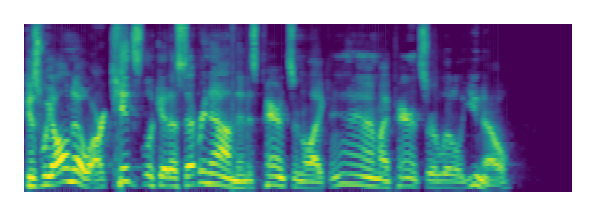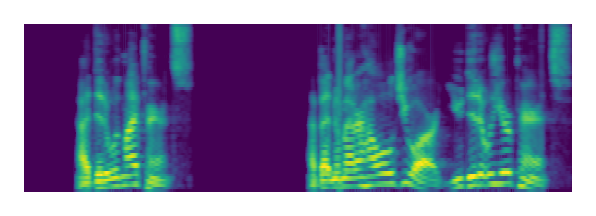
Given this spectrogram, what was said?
Because we all know our kids look at us every now and then as parents and are like, eh, my parents are a little, you know. I did it with my parents. I bet no matter how old you are, you did it with your parents.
